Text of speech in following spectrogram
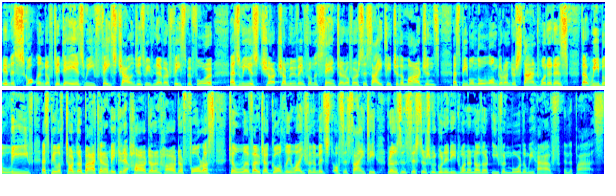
in the Scotland of today, as we face challenges we've never faced before, as we as church are moving from the center of our society to the margins, as people no longer understand what it is that we believe, as people have turned their back and are making it harder and harder for us to live out a godly life in the midst of society, brothers and sisters, we're going to need one another even more than we have in the past.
